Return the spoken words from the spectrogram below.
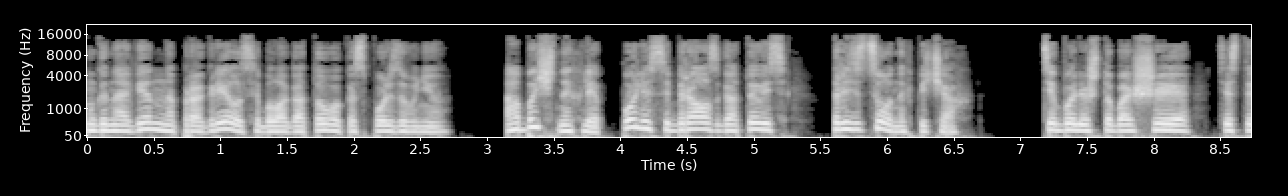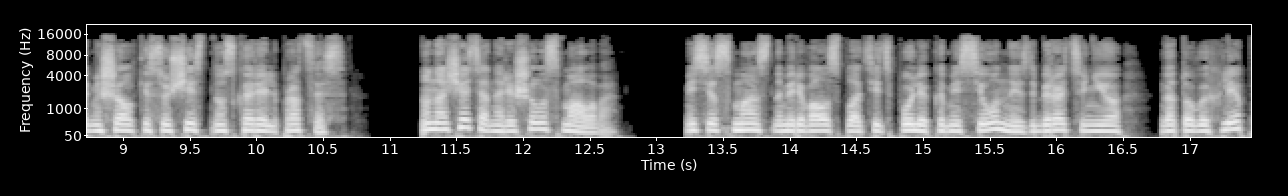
мгновенно прогрелась и была готова к использованию. Обычный хлеб Полли собиралась готовить в традиционных печах. Тем более, что большие тестомешалки существенно ускоряли процесс. Но начать она решила с малого. Миссис Мэнс намеревалась платить Полли комиссионные и забирать у нее готовый хлеб,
